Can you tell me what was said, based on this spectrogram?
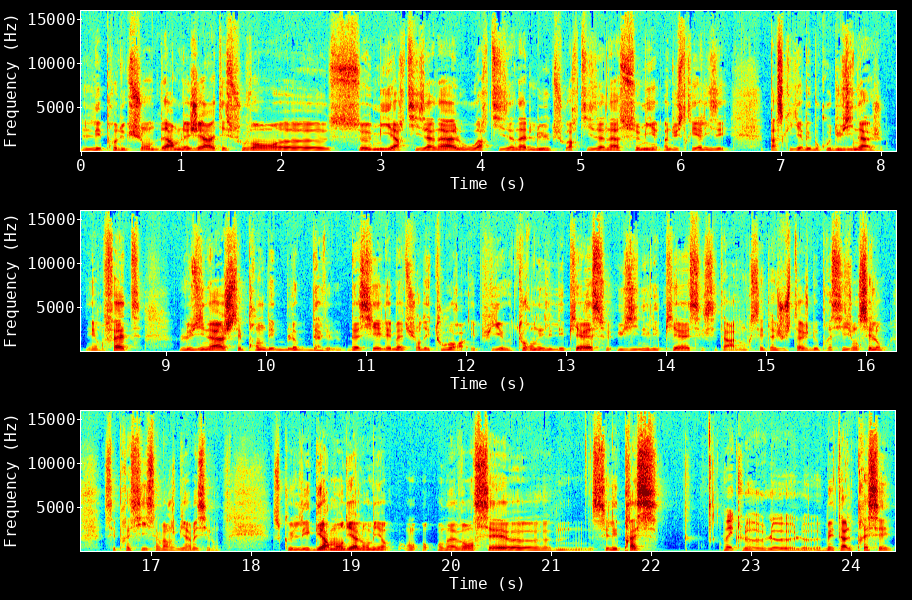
les productions d'armes légères étaient souvent euh, semi-artisanales ou artisanat de luxe ou artisanat semi-industrialisé, parce qu'il y avait beaucoup d'usinage. Et en fait, l'usinage, c'est prendre des blocs d'acier, les mettre sur des tours, et puis euh, tourner les pièces, usiner les pièces, etc. Donc c'est de l'ajustage de précision, c'est long. C'est précis, ça marche bien, mais c'est long. Ce que les guerres mondiales ont mis en, avant, c'est euh, les presses avec le, métal pressé,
